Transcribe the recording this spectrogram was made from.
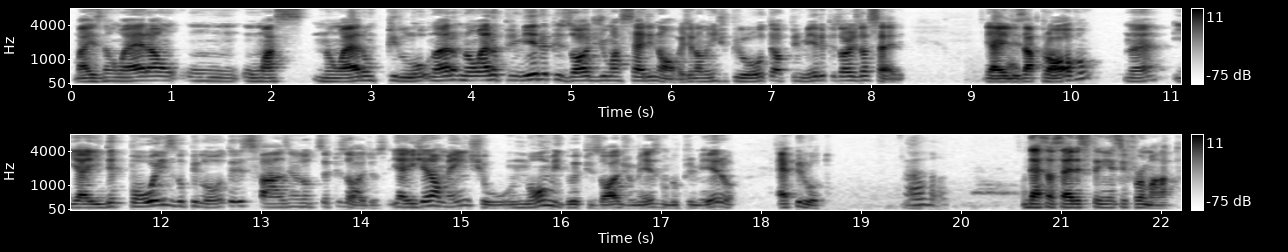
Mas não era um. Uma, não era um piloto. Não era, não era o primeiro episódio de uma série nova. Geralmente o piloto é o primeiro episódio da série. E aí eles aprovam, né? E aí depois do piloto eles fazem os outros episódios. E aí geralmente o nome do episódio mesmo, do primeiro, é piloto Aham. dessas séries que tem esse formato.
